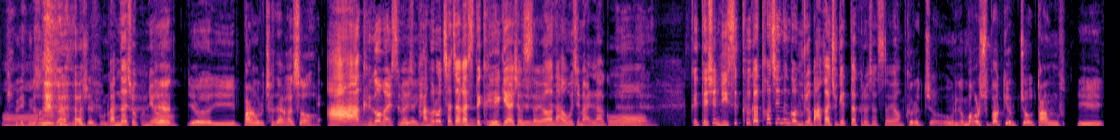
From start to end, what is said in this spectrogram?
어. 김영민 선생님이 모르셨구나. 만나셨군요. 예, 어, 이 방으로 찾아가서 아, 아 그거 예, 말씀하시 그. 방으로 찾아갔을 때그 예, 얘기하셨어요. 예, 예. 나오지 말라고. 예, 예. 그 대신 리스크가 터지는 건 우리가 막아주겠다 그러셨어요. 그렇죠. 우리가 막을 수밖에 없죠. 당 이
